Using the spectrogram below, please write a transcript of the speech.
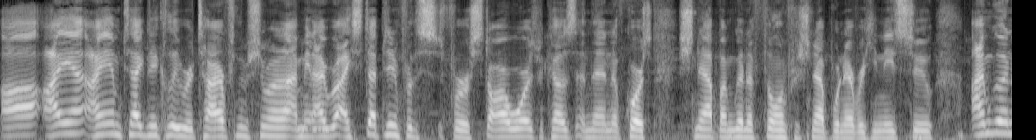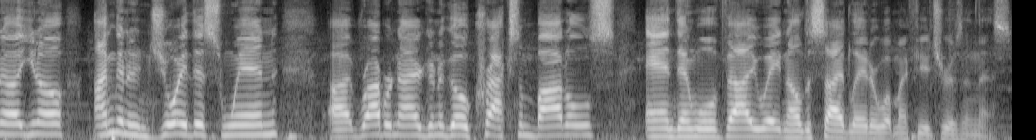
Uh, I, I am technically retired from the Schmoedown. I mean, I, I stepped in for the, for Star Wars because, and then of course Schnepp. I'm going to fill in for Schnepp whenever he needs to. I'm going to, you know, I'm going to enjoy this win. Uh, Robert and I are going to go crack some bottles, and then we'll evaluate, and I'll decide later what my future is in this.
